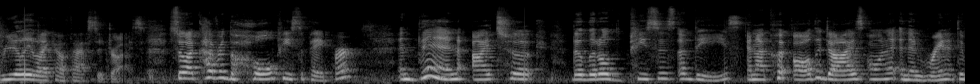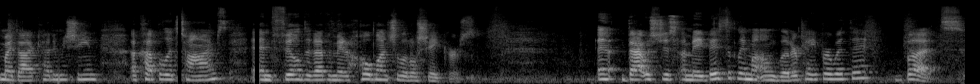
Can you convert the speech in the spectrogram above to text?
really like how fast it dries. So I covered the whole piece of paper and then I took the little pieces of these and I put all the dies on it and then ran it through my die cutting machine a couple of times and filled it up and made a whole bunch of little shakers. And that was just, I made basically my own glitter paper with it, but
